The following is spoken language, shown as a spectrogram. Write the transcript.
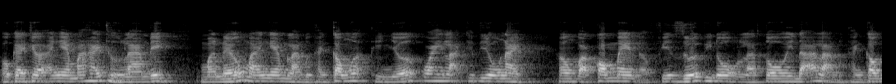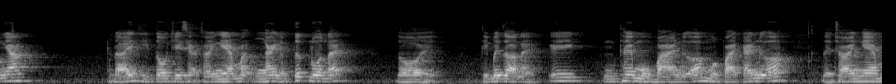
Ok chưa? Anh em hãy thử làm đi. Mà nếu mà anh em làm được thành công thì nhớ quay lại cái video này, không? Và comment ở phía dưới video là tôi đã làm được thành công nhá đấy, thì tôi chia sẻ cho anh em ngay lập tức luôn đấy. Rồi, thì bây giờ này, cái, thêm một vài nữa, một vài cái nữa, để cho anh em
